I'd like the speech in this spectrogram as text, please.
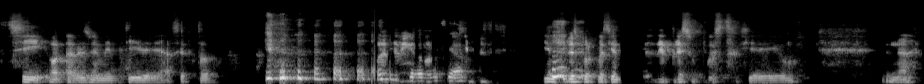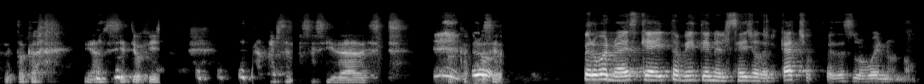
Sí, otra vez me metí de hacer todo. Siempre es por cuestión de presupuesto. Que digo, nada, me toca ya siete oficios, 14 necesidades. Pero- hacer- Pero bueno, es que ahí también tiene el sello del cacho, pues es lo bueno, ¿no?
